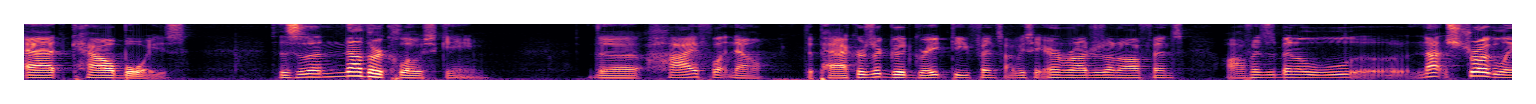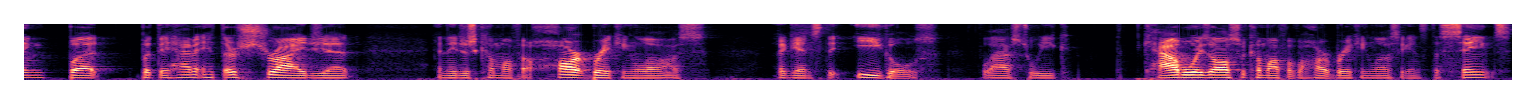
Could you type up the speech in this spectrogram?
at Cowboys. So this is another close game. The high flight. Now the Packers are good, great defense. Obviously, Aaron Rodgers on offense. Offense has been a l- not struggling, but but they haven't hit their stride yet, and they just come off a heartbreaking loss against the Eagles last week. Cowboys also come off of a heartbreaking loss against the Saints.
